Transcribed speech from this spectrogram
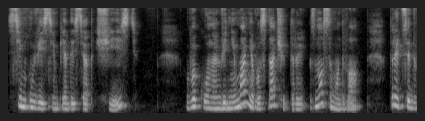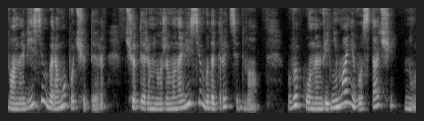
7 у 8 – 56. Виконуємо віднімання в оста 4. Зносимо 2. 32 на 8 беремо по 4. 4 множимо на 8 буде 32. Виконуємо віднімання в остачі 0.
